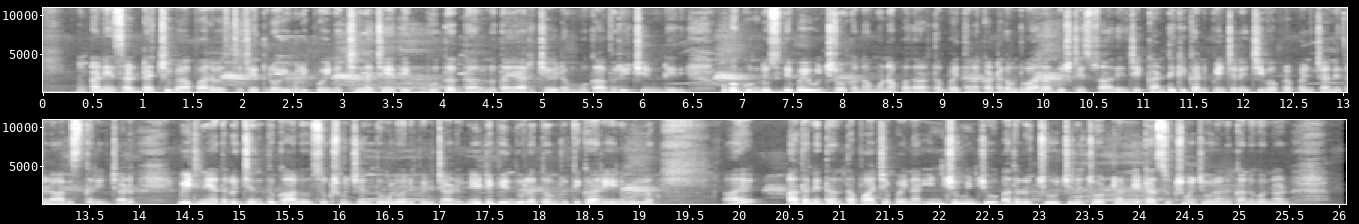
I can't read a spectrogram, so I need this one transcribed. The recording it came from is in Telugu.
అనే డచ్ వ్యాపారవేత్త చేతిలో ఇమిడిపోయిన చిన్న చేతి భూతద్దాలను తయారు చేయడం ఒక అభిరుచి ఉండేది. ఒక గుండు సుదిపై ఉంచిన ఒక నమూనా పదార్థంపై తన కటకం ద్వారా దృష్టి సాధించి కంటికి కనిపించని జీవ ప్రపంచాన్ని అతడు ఆవిష్కరించాడు. వీటిని అతడు జంతుకాలు సూక్ష్మ జంతువులు అని పిలిచాడు. నీటి బిందువులతో మృతికా రేణువుల్లో అతని దంత పాచిపోయిన ఇంచుమించు అతడు చూచిన చోట్లన్నిట సూక్ష్మజీవులను కనుగొన్నాడు.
